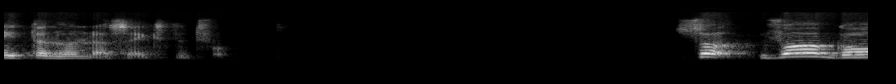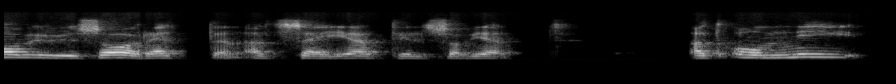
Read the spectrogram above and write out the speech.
1962. Så vad gav USA rätten att säga till Sovjet att om ni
